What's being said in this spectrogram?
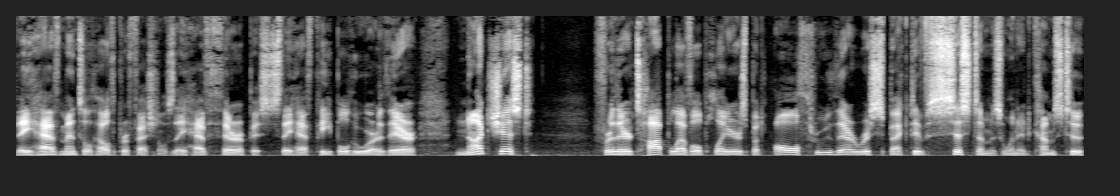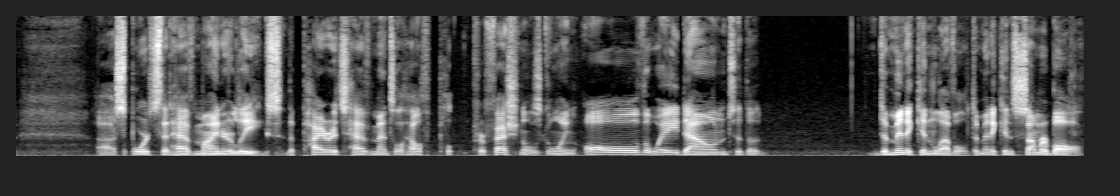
They have mental health professionals, they have therapists, they have people who are there not just for their top level players, but all through their respective systems when it comes to uh, sports that have minor leagues. The Pirates have mental health p- professionals going all the way down to the Dominican level, Dominican summer ball,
